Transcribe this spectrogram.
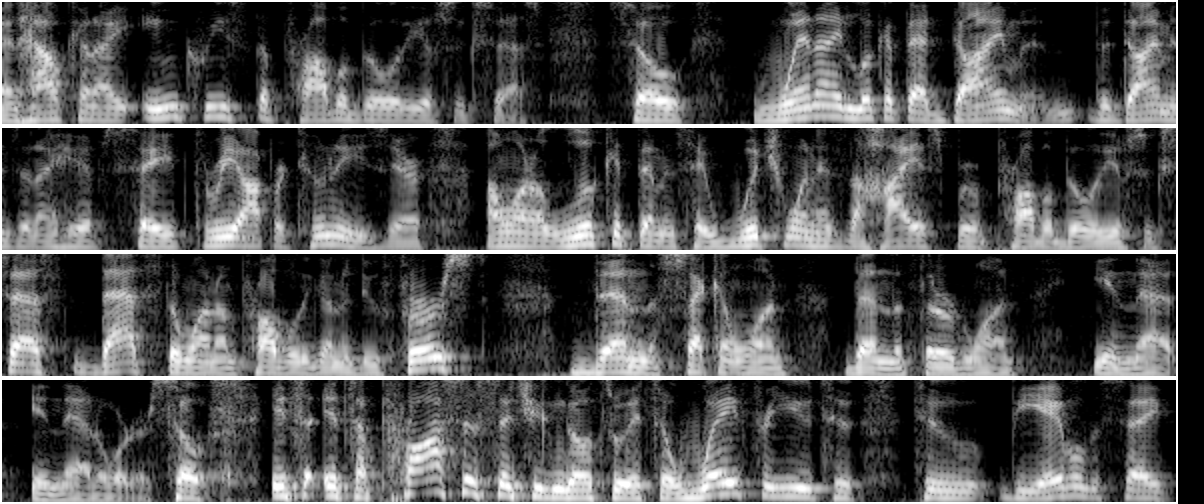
and how can I increase the probability of success? So when I look at that diamond, the diamonds, and I have, say, three opportunities there, I want to look at them and say which one has the highest probability of success. That's the one I'm probably going to do first, then the second one, then the third one in that in that order. So it's it's a process that you can go through. It's a way for you to to be able to say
